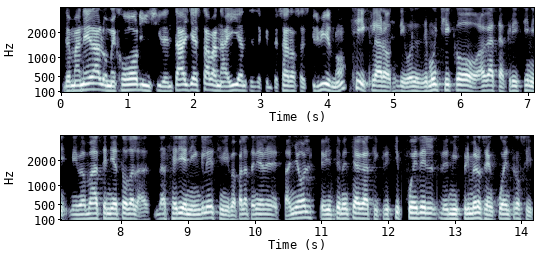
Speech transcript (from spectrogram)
de manera a lo mejor incidental ya estaban ahí antes de que empezaras a escribir, ¿no? Sí, claro. Digo, desde muy chico, Agatha Christie, mi, mamá tenía toda la, la, serie en inglés y mi papá la tenía en español. Evidentemente, Agatha Christie fue de mis primeros encuentros y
